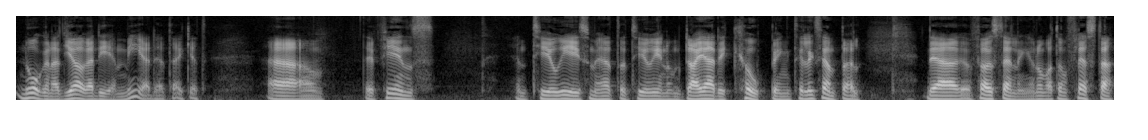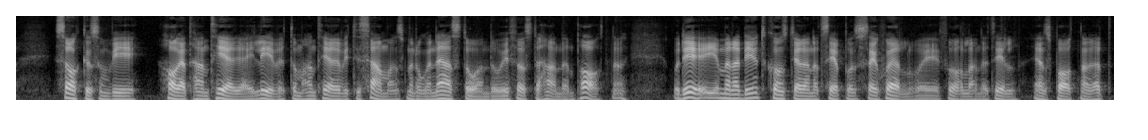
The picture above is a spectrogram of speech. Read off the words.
någon att göra det med helt enkelt. Uh, det finns en teori som heter teorin om dyadic coping till exempel. Det är föreställningen om att de flesta saker som vi har att hantera i livet, de hanterar vi tillsammans med någon närstående och i första hand en partner. Och det, jag menar, det är inte konstigare än att se på sig själv i förhållande till ens partner, att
